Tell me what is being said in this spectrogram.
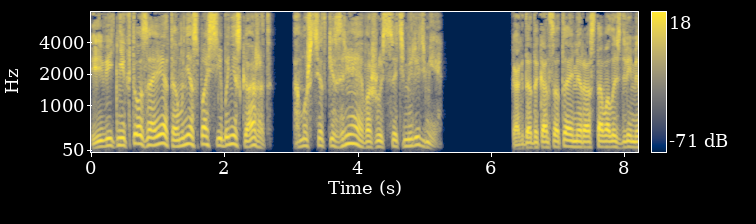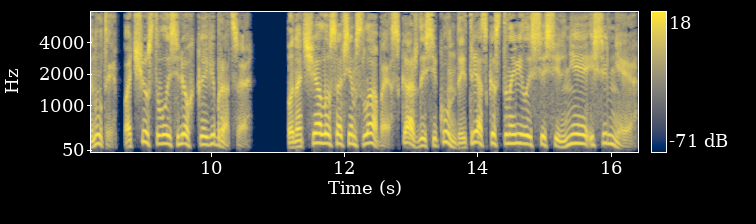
И ведь никто за это мне спасибо не скажет. А может, все-таки зря я вожусь с этими людьми? Когда до конца таймера оставалось две минуты, почувствовалась легкая вибрация. Поначалу совсем слабая, с каждой секундой тряска становилась все сильнее и сильнее.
